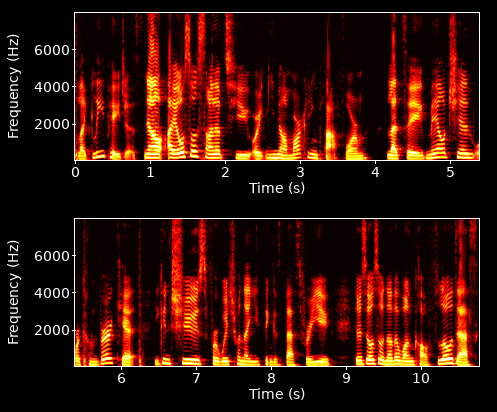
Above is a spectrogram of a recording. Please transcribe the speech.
like Leadpages. Now, I also sign up to our email marketing platform let's say MailChimp or ConvertKit, you can choose for which one that you think is best for you. There's also another one called Flodesk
